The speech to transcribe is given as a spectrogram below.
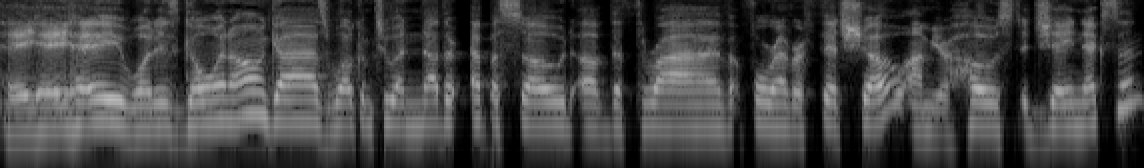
Hey, hey, hey, what is going on, guys? Welcome to another episode of the Thrive Forever Fit Show. I'm your host, Jay Nixon.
